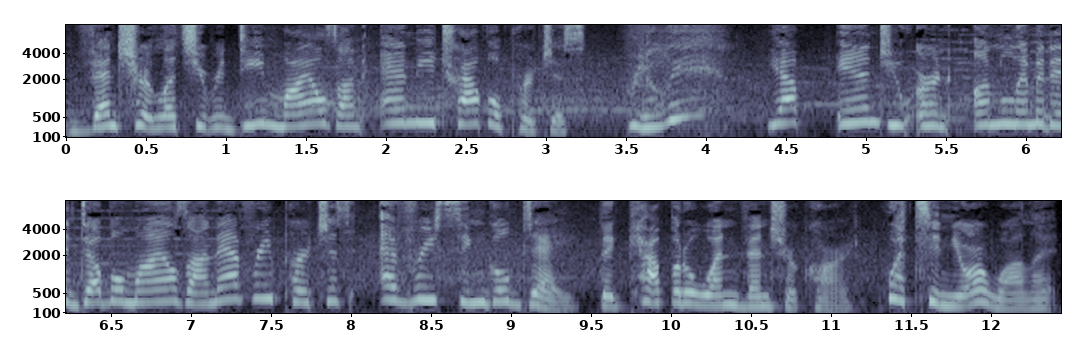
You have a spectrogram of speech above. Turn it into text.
Venture lets you redeem miles on any travel purchase. Really? Yep, and you earn unlimited double miles on every purchase every single day. The Capital One Venture Card. What's in your wallet?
